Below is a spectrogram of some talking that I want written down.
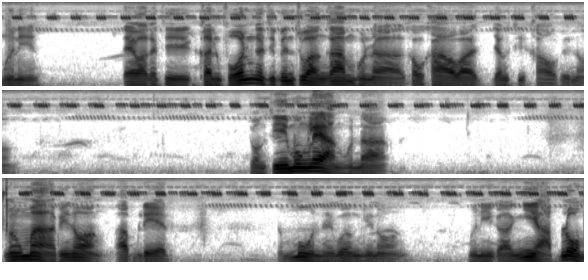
มื้อนี้ แต่ว่าก็สิคันฝนก็สิเป็นช่วงงามพุ่นน่ะเขาข่าวว่ายังสิเข้าพี่น้องช่วง4โมงแรงพุ่นน่ะลงมาพี่น้อง อัปเดตน้ำมูลให้เบิ่งพี่น้องมื้อนี้ก็เงียบล่ม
